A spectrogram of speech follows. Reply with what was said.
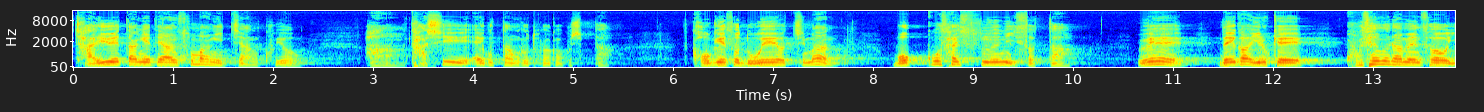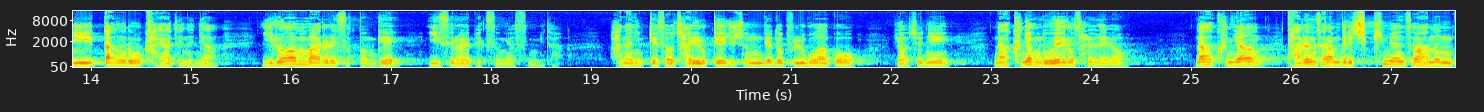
자유의 땅에 대한 소망이 있지 않고요. 아, 다시 애굽 땅으로 돌아가고 싶다. 거기에서 노예였지만 먹고 살 수는 있었다. 왜 내가 이렇게 고생을 하면서 이 땅으로 가야 되느냐? 이러한 말을 했었던 게 이스라엘 백성이었습니다. 하나님께서 자유롭게 해주셨는데도 불구하고 여전히 나 그냥 노예로 살래요. 나 그냥 다른 사람들이 시키면서 하는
